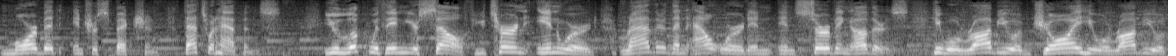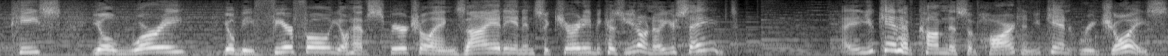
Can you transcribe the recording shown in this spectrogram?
morbid introspection. That's what happens. You look within yourself. You turn inward rather than outward in, in serving others. He will rob you of joy. He will rob you of peace. You'll worry. You'll be fearful. You'll have spiritual anxiety and insecurity because you don't know you're saved. Uh, you can't have calmness of heart and you can't rejoice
